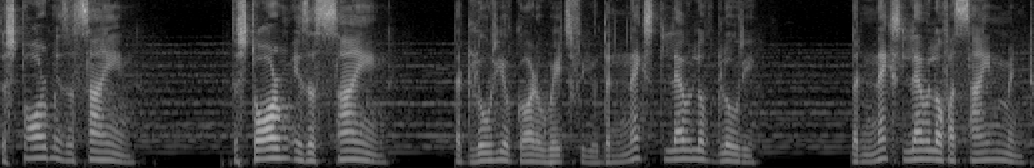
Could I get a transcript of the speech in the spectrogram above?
The storm is a sign. The storm is a sign that glory of God awaits for you. The next level of glory, the next level of assignment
